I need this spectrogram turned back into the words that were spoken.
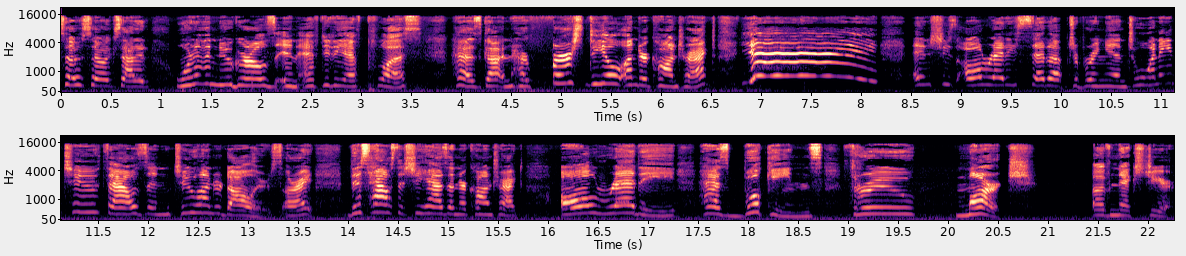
so, so excited. One of the new girls in FDDF Plus has gotten her first deal under contract. Yay! And she's already set up to bring in $22,200. All right. This house that she has under contract already has bookings through March of next year.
